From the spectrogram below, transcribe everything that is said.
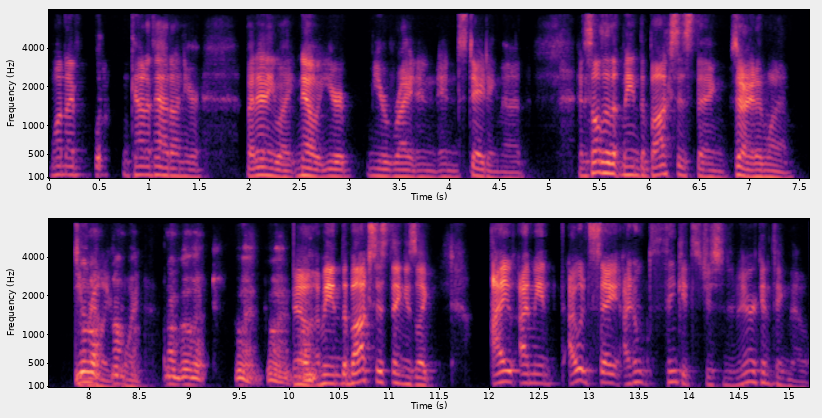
one I've kind of had on here. But anyway, no, you're you're right in, in stating that. And it's also that I mean the boxes thing. Sorry, I didn't want to No, no, derail your no, point. no, go ahead. Go ahead. Go ahead. No, I mean the boxes thing is like, I I mean I would say I don't think it's just an American thing though.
